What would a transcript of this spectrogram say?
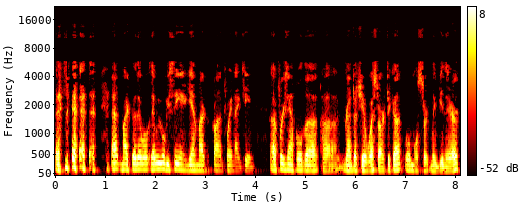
at Micro that, will, that we will be seeing again MicroCon in 2019. Uh, for example, the uh, Grand Duchy of Westarctica will most certainly be there.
